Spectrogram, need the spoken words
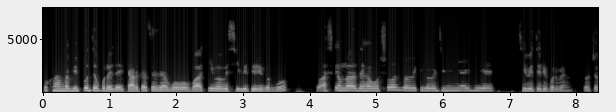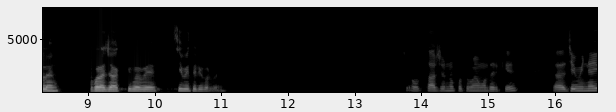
তখন আমরা বিপদে পড়ে যাই, কার কাছে যাব বা কীভাবে সিভি তৈরি করব। তো আজকে আমরা দেখাবো সহজভাবে কীভাবে জেমিনি আই দিয়ে সিভি তৈরি করবেন। তো চলেন করা যাক কীভাবে সিভি তৈরি করবেন তো তার জন্য প্রথমে আমাদেরকে জেমিনাই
